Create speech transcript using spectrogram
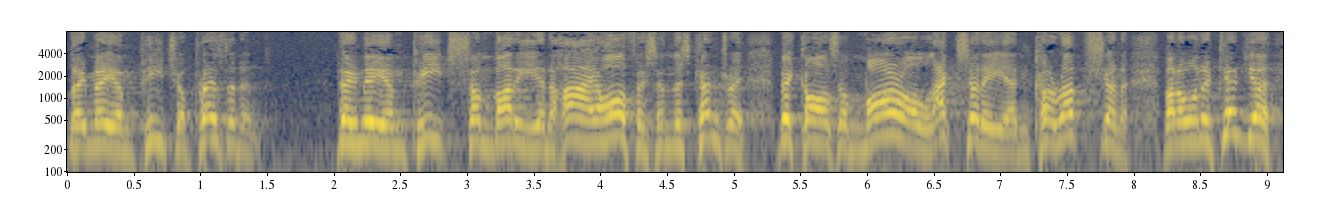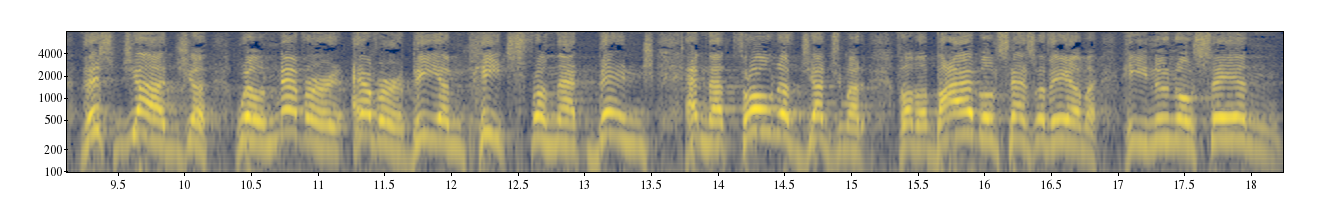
they may impeach a president. They may impeach somebody in high office in this country because of moral laxity and corruption. But I want to tell you, this judge will never, ever be impeached from that bench and that throne of judgment. For the Bible says of him, he knew no sin,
